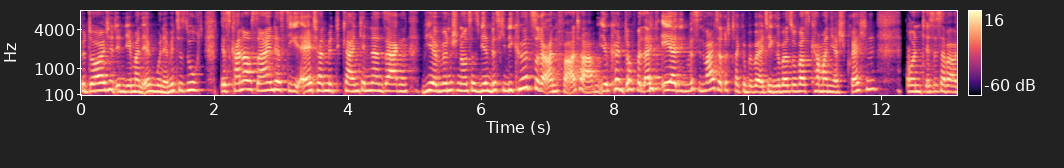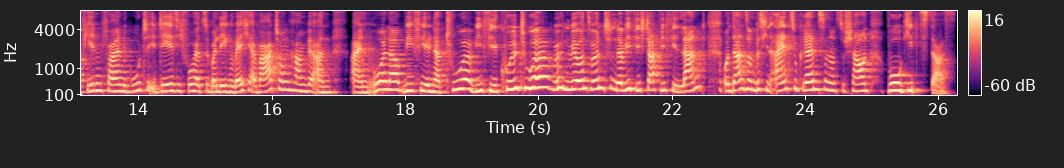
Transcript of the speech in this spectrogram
bedeutet, indem man irgendwo in der Mitte sucht. Es kann auch sein, dass die Eltern mit kleinen Kindern sagen, wir wünschen uns, dass wir ein bisschen die kürzere Anfahrt haben. Ihr könnt doch vielleicht eher die ein bisschen weitere Strecke bewältigen. Über sowas kann man ja sprechen. Und es ist aber auf jeden Fall eine gute Idee, sich vorher zu überlegen, welche Erwartungen haben wir an einen Urlaub, wie viel Natur, wie viel Kultur würden wir uns wünschen, wie viel Stadt, wie viel Land und dann so ein bisschen einzugrenzen und zu schauen, wo gibt's das?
